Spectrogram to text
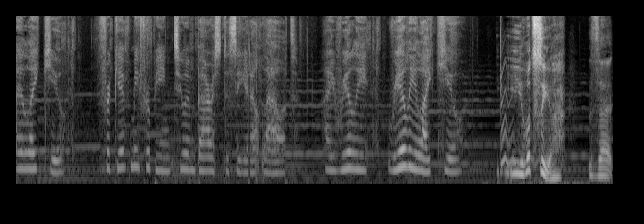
I like you. Forgive me for being too embarrassed to say it out loud. I really, really like you. Yotsuya! That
